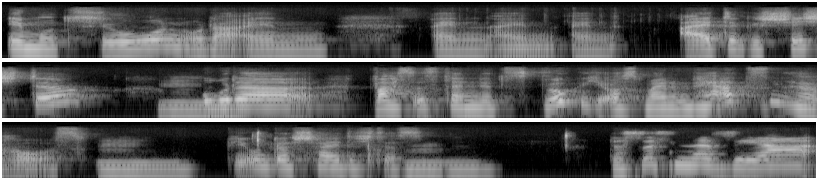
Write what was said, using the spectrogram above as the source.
Emotion oder ein, ein, ein, ein alte Geschichte? Mhm. Oder was ist denn jetzt wirklich aus meinem Herzen heraus? Mhm. Wie unterscheide ich das? Mhm. Das ist eine sehr,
